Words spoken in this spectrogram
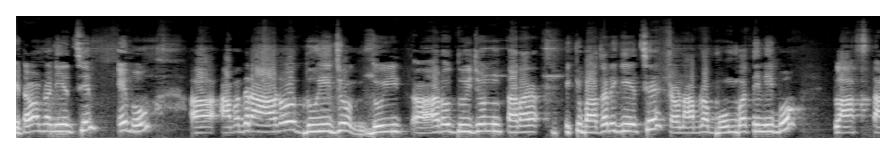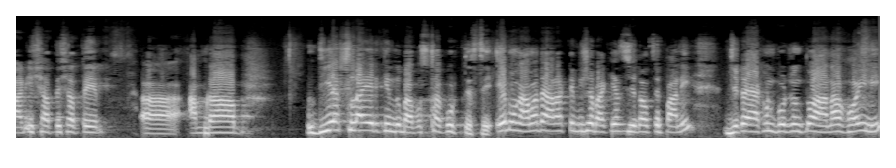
এটাও আমরা নিয়েছি। এবং আমাদের আরও দুইজন, দুই, আরও দুইজন তারা একটু বাজারে গিয়েছে, কারণ আমরা মোমবাতি নিব প্লাস তারই সাথে সাথে আমরা দিয়াশলাইয়ের কিন্তু ব্যবস্থা করতেছে। এবং আমাদের আর একটা বিষয় বাকি আছে, সেটা হচ্ছে পানি, যেটা এখন পর্যন্ত আনা হয়নি,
